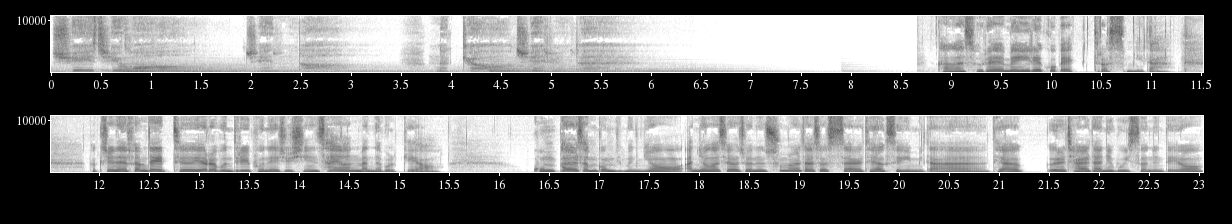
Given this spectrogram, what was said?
쉬지워진다 느껴질 때 강하솔의 매일의 고백 들었습니다. 박준 FM데이트 여러분들이 보내주신 사연 만나볼게요. 0830님은요, 안녕하세요. 저는 25살 대학생입니다. 대학을 잘 다니고 있었는데요.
